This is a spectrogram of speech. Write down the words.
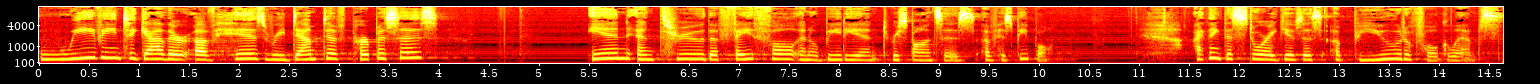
weaving together of his redemptive purposes in and through the faithful and obedient responses of his people. I think this story gives us a beautiful glimpse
